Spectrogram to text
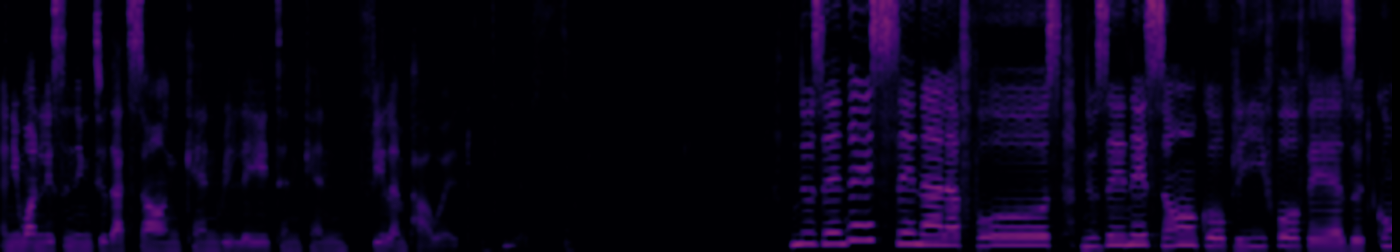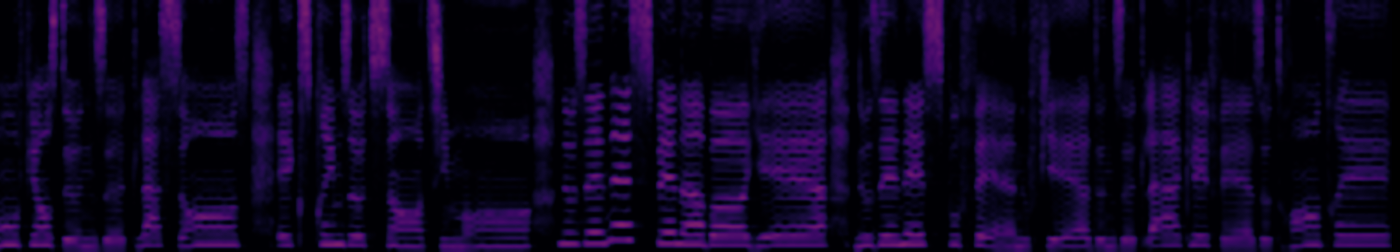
anyone listening to that song can relate and can feel empowered. Yes. Nous aînés, na la fosse. Nous aînés, sans compli, faut faire zot confiance, donne zot la sens, exprime zot sentiment. Nous aînés, c'est na barrière. Nous aînés, pour faire nous fiers, donne zot la clé, faire zot rentrer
